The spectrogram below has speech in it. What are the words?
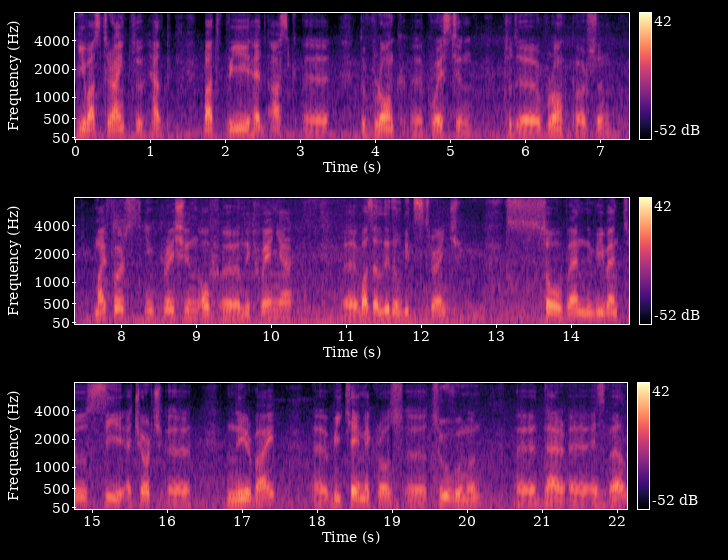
He was trying to help, but we had asked uh, the wrong uh, question to the wrong person. My first impression of uh, Lithuania was a little bit strange. So when we went to see a church nearby, we came across two women there as well.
